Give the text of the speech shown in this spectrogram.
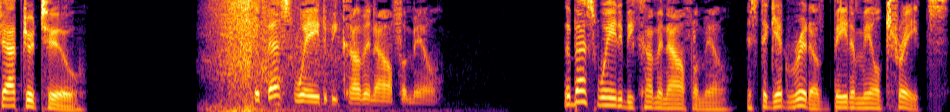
Chapter 2 The best way to become an alpha male. The best way to become an alpha male is to get rid of beta male traits,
